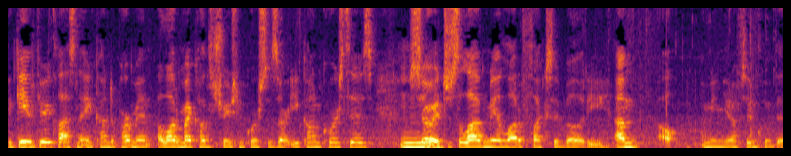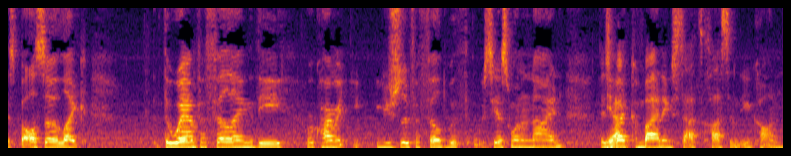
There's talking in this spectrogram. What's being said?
a game theory class in the econ department. A lot of my concentration courses are econ courses, so Mm. it just allowed me a lot of flexibility. Um, I'll- mean, you don't have to include this, but also like the way I'm fulfilling the requirement usually fulfilled with CS 109 is Yeah. by combining stats class and econ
